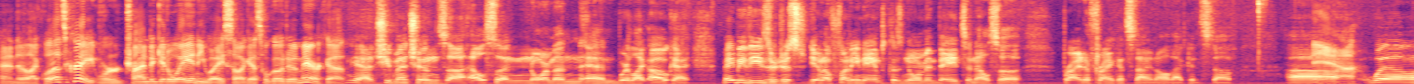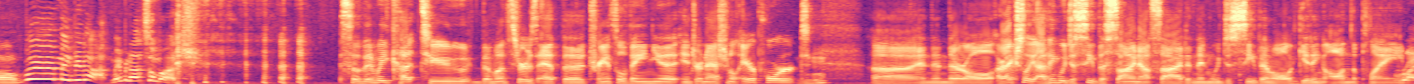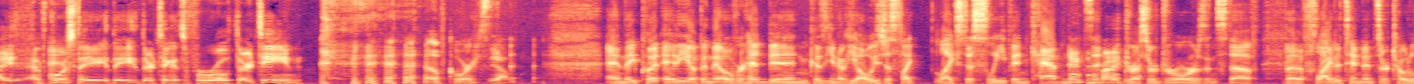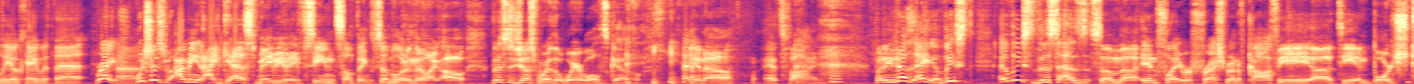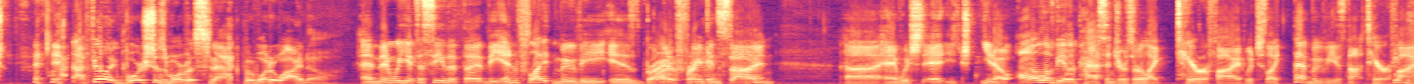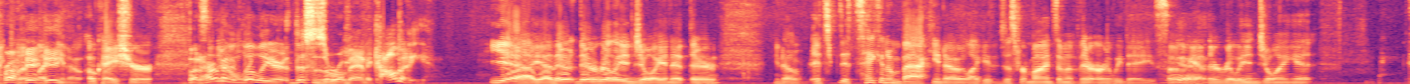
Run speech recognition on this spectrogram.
And they're like, well, that's great. We're trying to get away anyway, so I guess we'll go to America. Yeah, and she mentions uh, Elsa and Norman, and we're like, oh, okay, maybe these are just you know funny names because Norman Bates and Elsa, Bride of Frankenstein, all that good stuff. Uh, Yeah. Well, eh, maybe not. Maybe not so much. So then we cut to the Munsters at the Transylvania International Airport. Uh, and then they're all, or actually, I think we just see the sign outside, and then we just see them all getting on the plane. right. Of course, they they their tickets are for row thirteen. of course. Yeah. And they put Eddie up in the overhead bin because you know he always just like likes to sleep in cabinets and Right. dresser drawers and stuff. The flight attendants are totally okay with that. Right, Uh, which is, I mean, I guess maybe they've seen something similar and they're like, oh, this is just where the werewolves go. You know, it's fine. But he does. Hey, at least, at least this has some uh, in-flight refreshment of coffee, uh, tea, and borscht. I, I feel like borscht is more of a snack, but what do I know? And then we get to see that the the in-flight movie is Bride, of Frankenstein. Uh, and which you know, all of the other passengers are like terrified. Which like that movie is not terrifying, but like you know, okay, sure. But So Herman and like- Lily are. This is a romantic comedy. Yeah, yeah, they're they're really enjoying it. They're, you know, it's it's taking them back. You know, like it just reminds them of their early days. So yeah, Yeah. they're really enjoying it.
